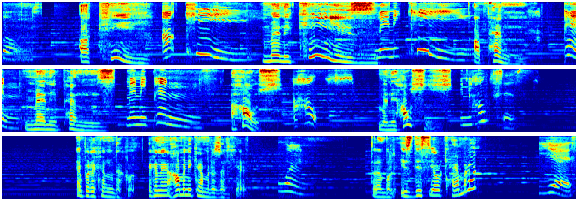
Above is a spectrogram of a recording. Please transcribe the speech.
phones. a key a key. many keys many keys. a pen pen. many pens many pens. a house a house. many houses. Many houses. এরপর এখানে দেখো এখানে how many cameras are here? তো আমি বলি ইজ দিস ইয়োর ক্যামেরা Yes.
